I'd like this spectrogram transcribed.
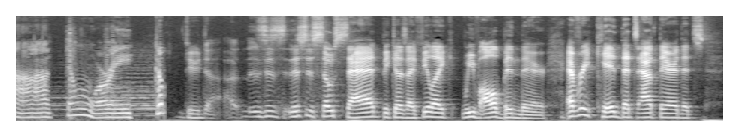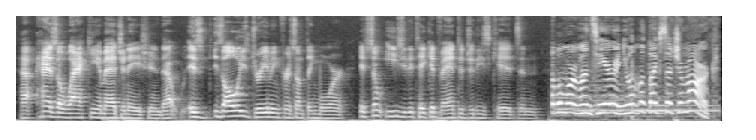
Ah, don't worry. Come Dude, uh, this is this is so sad because I feel like we've all been there. Every kid that's out there that's ha- has a wacky imagination that is is always dreaming for something more. It's so easy to take advantage of these kids and couple more months here and you won't look like such a mark.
